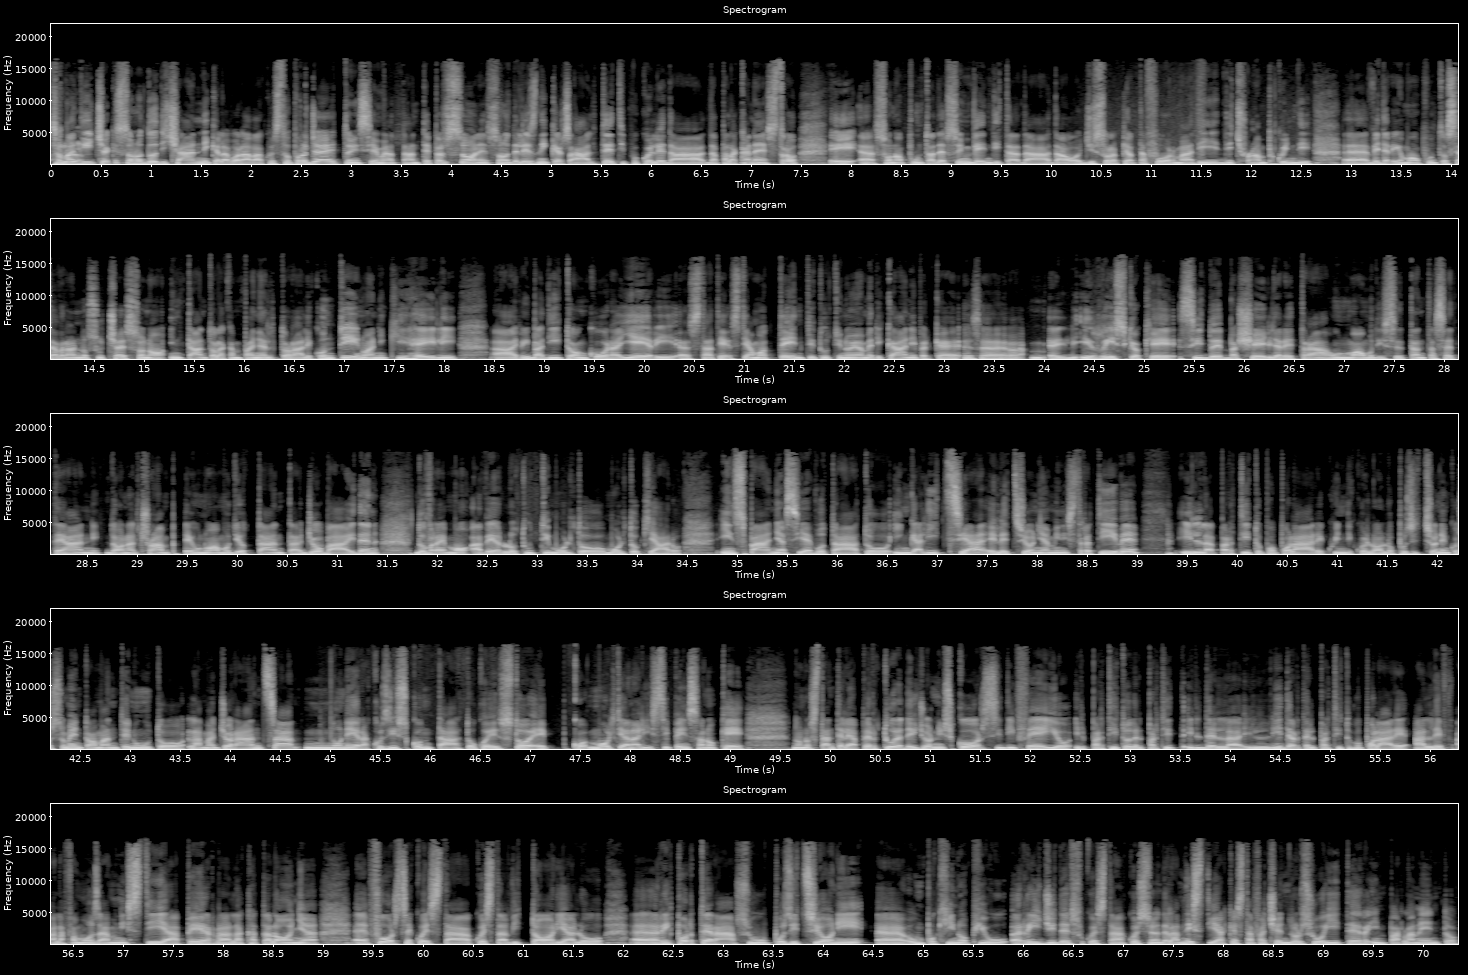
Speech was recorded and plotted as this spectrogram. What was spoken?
Insomma, dice che sono 12 anni che lavorava a questo progetto insieme a tante persone. Sono delle sneakers alte, tipo quelle da, da pallacanestro, e eh, sono appunto adesso in vendita da, da oggi sulla piattaforma di, di Trump. Quindi eh, vedremo appunto se avranno successo o no. Intanto la campagna elettorale continua. Nikki Haley ha ribadito ancora ieri: eh, state, stiamo attenti tutti noi americani perché eh, il rischio che si debba scegliere tra un uomo di 77 anni, Donald Trump, e un uomo di 80 Joe Biden, dovremmo averlo tutti molto, molto chiaro. In Spagna si è votato in Galizia, elezioni amministrative, il Partito Popolare, quindi quello all'opposizione in questo momento, ha mantenuto la maggioranza, non era così scontato questo e molti analisti pensano che nonostante le aperture dei giorni scorsi di Feio, il, del partito, il, del, il leader del Partito Popolare, alle, alla famosa amnistia per la Catalogna, eh, forse questa, questa, vittoria lo eh, riporterà su posizioni eh, un pochino più rigide su questa questione dell'amnistia che sta facendo il suo iter in Parlamento.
